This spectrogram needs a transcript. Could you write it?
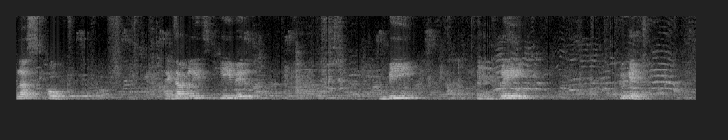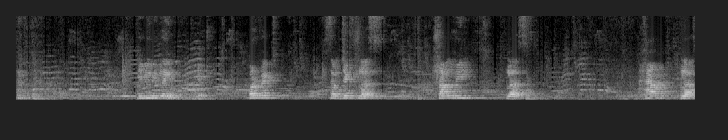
plus o. Example is he will be playing cricket. He will be playing cricket. Perfect. Subject plus shall be plus have plus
